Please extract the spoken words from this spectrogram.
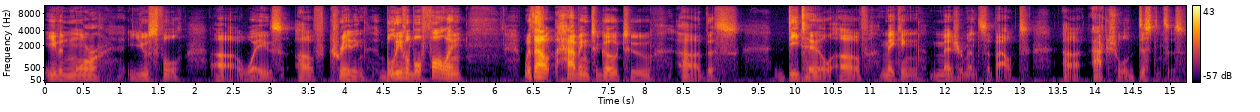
even more useful uh, ways of creating believable falling without having to go to uh, this detail of making measurements about uh, actual distances.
